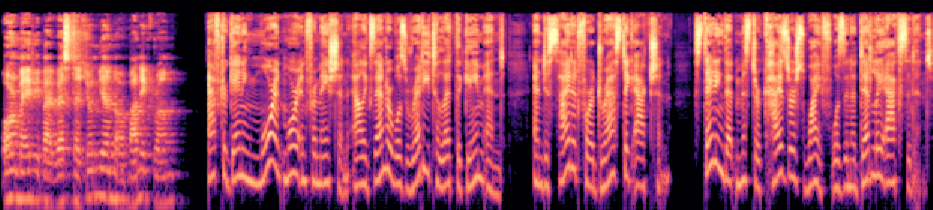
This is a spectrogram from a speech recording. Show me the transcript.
or maybe by Western Union or MoneyGram. After gaining more and more information, Alexander was ready to let the game end and decided for a drastic action stating that Mr. Kaiser's wife was in a deadly accident.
